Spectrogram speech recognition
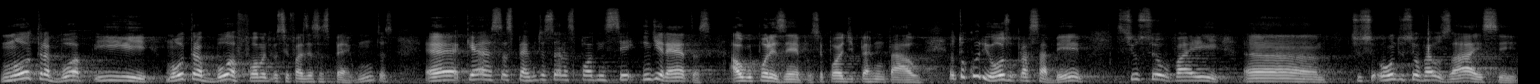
Uma outra boa e uma outra boa forma de você fazer essas perguntas é que essas perguntas elas podem ser indiretas. Algo, por exemplo, você pode perguntar algo. Eu estou curioso para saber se o senhor vai, ah, o senhor, onde o senhor vai usar esse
